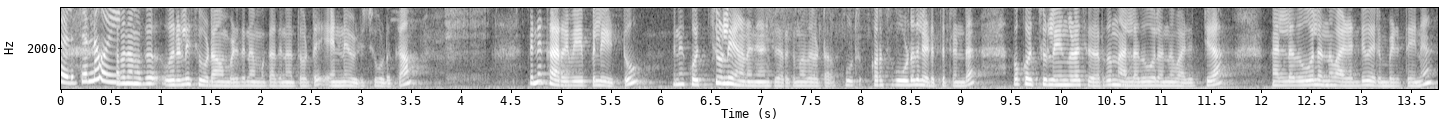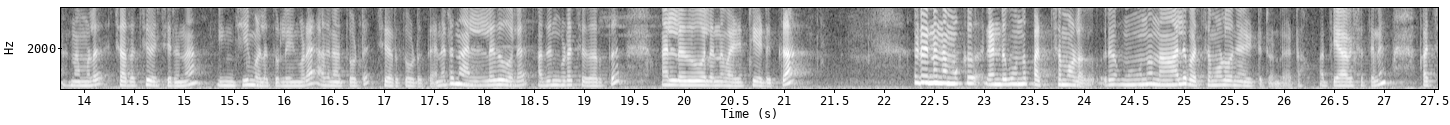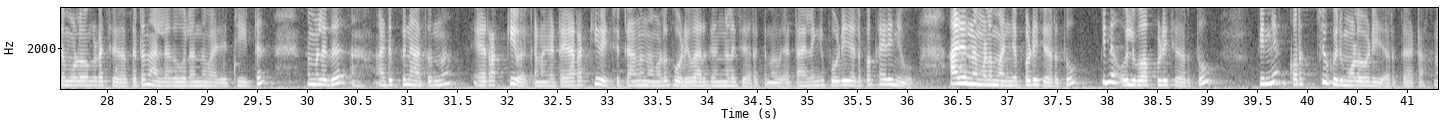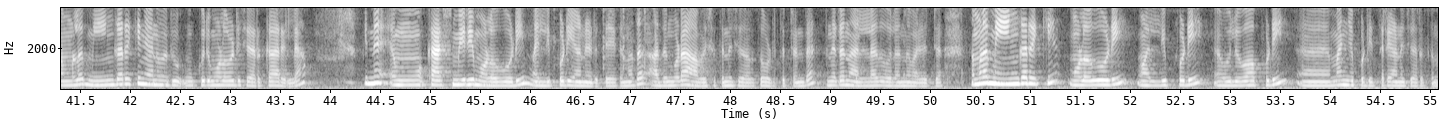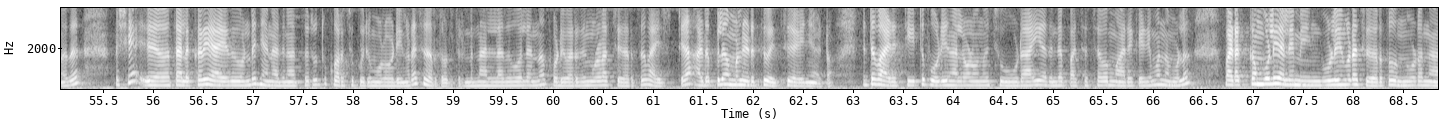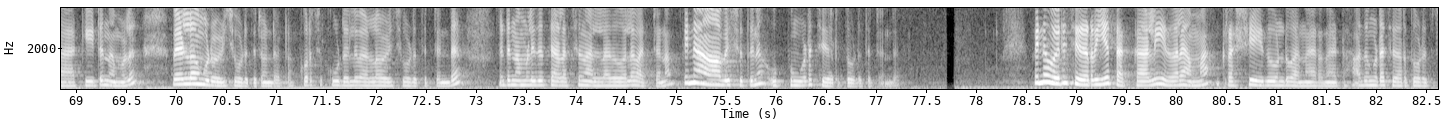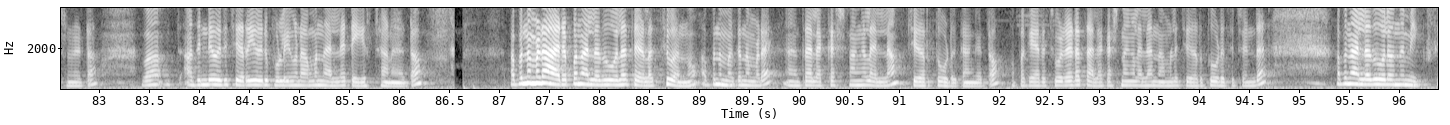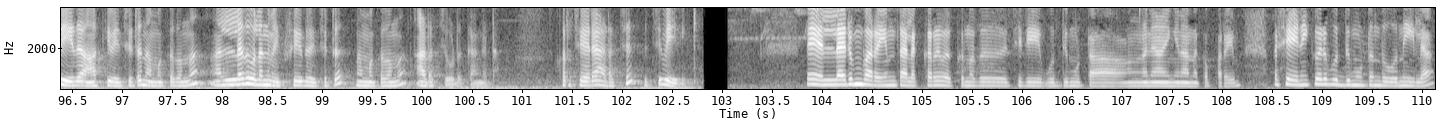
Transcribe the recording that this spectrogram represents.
അപ്പോൾ നമുക്ക് ഉരുളി ചൂടാകുമ്പോഴത്തേന് നമുക്ക് അതിനകത്തോട്ട് എണ്ണ ഒഴിച്ചു കൊടുക്കാം. പിന്നെ കറിവേപ്പില ഇട്ടു. പിന്നെ കൊച്ചുള്ളിയാണ് ഞാൻ ചേർക്കുന്നത് കേട്ടോ. കുറച്ച് കൂടുതൽ എടുത്തിട്ടുണ്ട്. അപ്പോൾ കൊച്ചുള്ളിയും കൂടെ ചേർത്ത് നല്ലതുപോലെ ഒന്ന് വഴറ്റുക. നല്ലതുപോലെ ഒന്ന് വഴറ്റി വരുമ്പോഴത്തേന് നമ്മൾ ചതച്ച് വെച്ചിരുന്ന ഇഞ്ചിയും വെളുത്തുള്ളിയും കൂടെ അതിനകത്തോട്ട് ചേർത്ത് കൊടുക്കുക. എന്നിട്ട് നല്ലതുപോലെ അതും കൂടെ ചേർത്ത് നല്ലതുപോലെ ഒന്ന് വഴറ്റിയെടുക്കുക. എന്നിട്ട് തന്നെ നമുക്ക് രണ്ട് മൂന്ന് പച്ചമുളക് ഒരു മൂന്ന് നാല് പച്ചമുളക് ഞാൻ ഇട്ടിട്ടുണ്ട് കേട്ടോ. അത്യാവശ്യത്തിന് പച്ചമുളകും കൂടെ ചേർത്തിട്ട് നല്ലതുപോലെ ഒന്ന് വഴറ്റിയിട്ട് നമ്മളിത് അടുപ്പിനകത്തുനിന്ന് ഇറക്കി വെക്കണം കേട്ടോ. ഇറക്കി വെച്ചിട്ടാണ് നമ്മൾ പൊടി വർഗങ്ങൾ ചേർക്കുന്നത് കേട്ടോ. അല്ലെങ്കിൽ പൊടി ചിലപ്പോൾ കരിഞ്ഞു പോകും. ആദ്യം നമ്മൾ മഞ്ഞൾപ്പൊടി ചേർത്തു പിന്നെ ഉലുവാപ്പൊടി ചേർത്തു പിന്നെ കുറച്ച് കുരുമുളക് പൊടി ചേർത്ത് കേട്ടോ. നമ്മൾ മീൻകറിക്ക് ഞാൻ ഒരു കുരുമുളക് പൊടി ചേർക്കാറില്ല. പിന്നെ കാശ്മീരി മുളക് പൊടി മല്ലിപ്പൊടിയാണ് എടുത്തേക്കുന്നത്. അതും കൂടെ ആവശ്യത്തിന് ചേർത്ത് കൊടുത്തിട്ടുണ്ട്. എന്നിട്ട് നല്ലതുപോലെ ഒന്ന് വഴറ്റുക. നമ്മൾ മീൻകറിക്ക് മുളക് പൊടി മല്ലിപ്പൊടി ഉലുവാപ്പൊടി മഞ്ഞൾപ്പൊടി ഇത്രയാണ് ചേർക്കുന്നത്. പക്ഷേ തലക്കറി ആയതുകൊണ്ട് ഞാൻ അതിനകത്തൊരു കുറച്ച് കുരുമുളക് പൊടിയും കൂടെ ചേർത്ത് കൊടുത്തിട്ടുണ്ട്. നല്ലതുപോലെ ഒന്ന് പൊടിവർഗം കൂടെ ചേർത്ത് വഴറ്റുക. അടുപ്പിൽ നമ്മൾ എടുത്ത് വെച്ച് കഴിഞ്ഞ് കേട്ടോ. എന്നിട്ട് വഴറ്റിയിട്ട് പൊടി നല്ലോണം ഒന്ന് ചൂടായി അതിന്റെ പച്ചച്ചവ മാറി കഴിയുമ്പോൾ നമ്മൾ വടക്കമ്പുളി അല്ലെങ്കിൽ മീൻപുളിയും കൂടെ ചേർത്ത് ഒന്നുകൂടെ ഒന്ന് ആക്കിയിട്ട് നമ്മൾ വെള്ളവും കൂടെ ഒഴിച്ചു കൊടുത്തിട്ടുണ്ട് കേട്ടോ. കുറച്ച് കൂടുതൽ വെള്ളം ഒഴിച്ചു കൊടുത്തിട്ടുണ്ട്. എന്നിട്ട് നമ്മളിത് തിളച്ച് നല്ലതുപോലെ വറ്റണം. പിന്നെ ആവശ്യത്തിന് ഉപ്പും കൂടെ ചേർത്ത് കൊടുത്തിട്ടുണ്ട്. പിന്നെ ഒരു ചെറിയ തക്കാളി ഇതുപോലെ അമ്മ ക്രഷ് ചെയ്തുകൊണ്ട് വന്നായിരുന്നു കേട്ടോ. അതും കൂടെ ചേർത്ത് കൊടുത്തിട്ടുണ്ട് കേട്ടോ. അപ്പോൾ അതിന്റെ ഒരു ചെറിയൊരു പുളിയും കൂടെ ആകുമ്പോൾ നല്ല ടേസ്റ്റാണ് കേട്ടോ. അപ്പോൾ നമ്മുടെ അരപ്പ് നല്ലതുപോലെ തിളച്ച് വന്നു. അപ്പോൾ നമുക്ക് നമ്മുടെ തലക്കഷ്ണങ്ങളെല്ലാം ചേർത്ത് കൊടുക്കാം കേട്ടോ. അപ്പോൾ കേരച്ചൂടയുടെ തലക്കഷ്ണങ്ങളെല്ലാം നമ്മൾ ചേർത്ത് കൊടുത്തിട്ടുണ്ട്. അപ്പോൾ നല്ലതുപോലെ ഒന്ന് മിക്സ് ചെയ്ത് ആക്കി വെച്ചിട്ട് നമുക്കതൊന്ന് നല്ലതുപോലെ ഒന്ന് മിക്സ് ചെയ്ത് വെച്ചിട്ട് നമുക്കതൊന്ന് അടച്ചു കൊടുക്കാം കേട്ടോ. കുറച്ച് നേരം അടച്ച് വെച്ച് വേവിക്കും. എല്ലാവരും പറയും തലക്കറി വെക്കുന്നത് ഇച്ചിരി ബുദ്ധിമുട്ടാ അങ്ങനെ ഇങ്ങനെയാണെന്നൊക്കെ പറയും. പക്ഷേ എനിക്കൊരു ബുദ്ധിമുട്ടും തോന്നിയില്ല.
